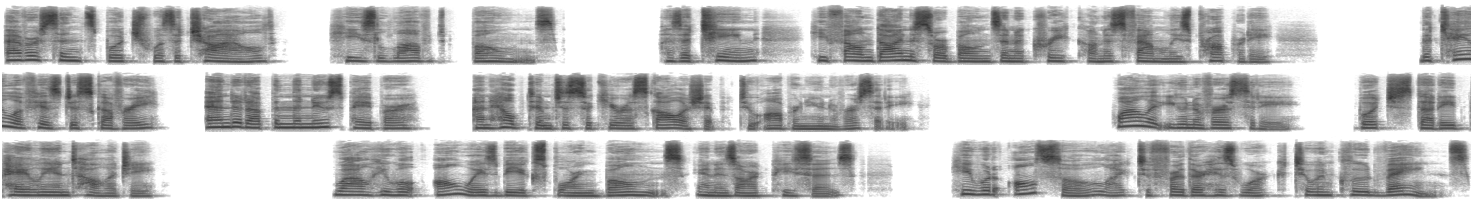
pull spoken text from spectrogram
Ever since Butch was a child, he's loved bones. As a teen, he found dinosaur bones in a creek on his family's property. The tale of his discovery ended up in the newspaper and helped him to secure a scholarship to Auburn University. While at university, Butch studied paleontology. While he will always be exploring bones in his art pieces, he would also like to further his work to include veins,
